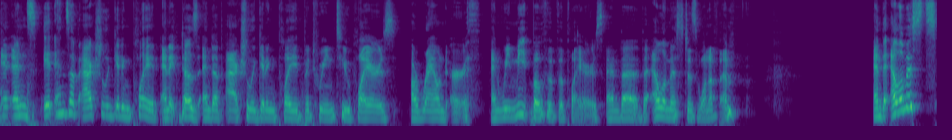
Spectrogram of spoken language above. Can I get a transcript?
it ends it ends up actually getting played, and it does end up actually getting played between two players around Earth, and we meet both of the players, and the the Ellimist is one of them. And the Ellimists,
